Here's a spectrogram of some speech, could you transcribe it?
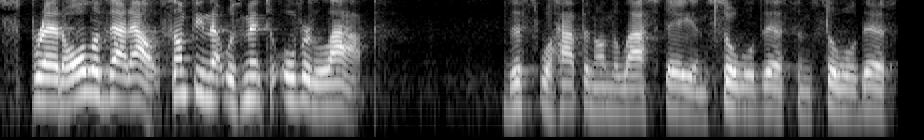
spread all of that out. Something that was meant to overlap. This will happen on the last day, and so will this, and so will this.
